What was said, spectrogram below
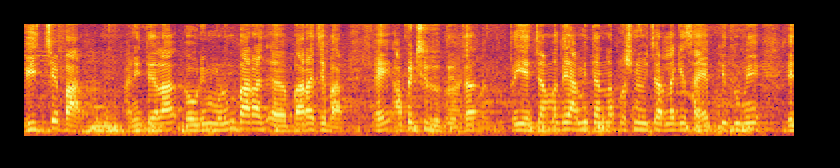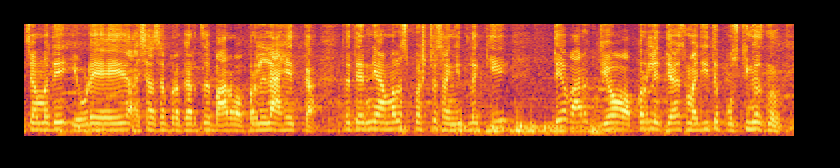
वीसचे बार आणि त्याला कवरिंग म्हणून बारा बाराचे बार हे अपेक्षित होते. तर तर याच्यामध्ये आम्ही त्यांना प्रश्न विचारला की साहेब की तुम्ही याच्यामध्ये एवढे हे अशा अशा प्रकारचं बार वापरलेले आहेत का? तर त्यांनी आम्हाला स्पष्ट सांगितलं की ते बार जेव्हा वापरले त्यावेळेस माझी इथे पोस्टिंगच नव्हती.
